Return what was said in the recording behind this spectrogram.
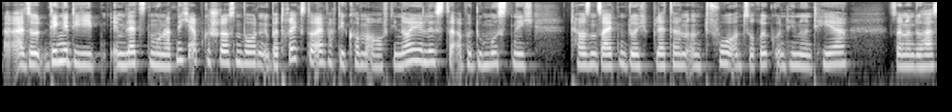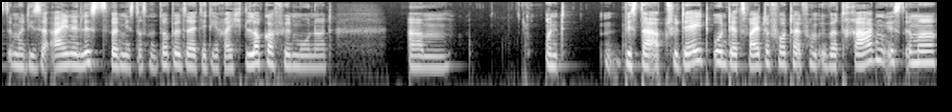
also Dinge, die im letzten Monat nicht abgeschlossen wurden, überträgst du einfach, die kommen auch auf die neue Liste, aber du musst nicht tausend Seiten durchblättern und vor und zurück und hin und her, sondern du hast immer diese eine Liste. Bei mir ist das eine Doppelseite, die reicht locker für einen Monat. Ähm, und bist da up to date. Und der zweite Vorteil vom Übertragen ist immer,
